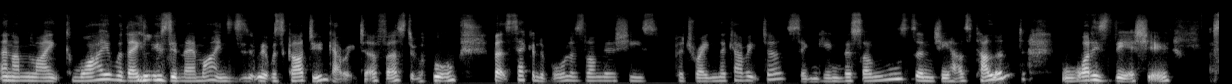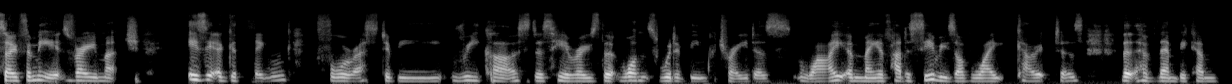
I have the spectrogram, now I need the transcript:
And I'm like, why were they losing their minds? It was a cartoon character, first of all. But second of all, as long as she's portraying the character, singing the songs, and she has talent, what is the issue? So for me, it's very much is it a good thing for us to be recast as heroes that once would have been portrayed as white and may have had a series of white characters that have then become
